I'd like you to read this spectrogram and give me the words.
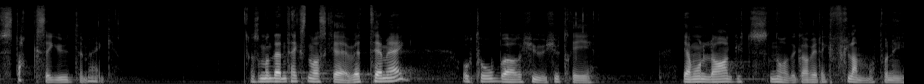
stakk seg ut til meg. Og som om den teksten var skrevet til meg oktober 2023. Jeg må la Guds nådegave i deg flamme på ny.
